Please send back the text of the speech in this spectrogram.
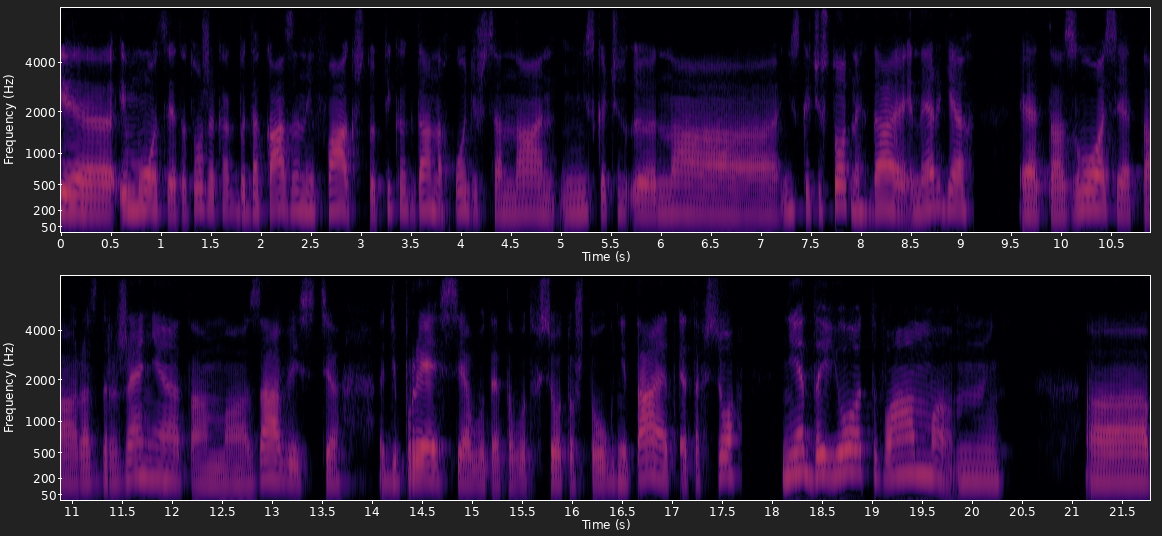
э, эмоций, это тоже как бы доказанный факт, что ты, когда находишься на, низкоча- э, на низкочастотных да, энергиях, это злость, это раздражение, там, а, зависть, депрессия, вот это вот все то, что угнетает, это все не дает вам а,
